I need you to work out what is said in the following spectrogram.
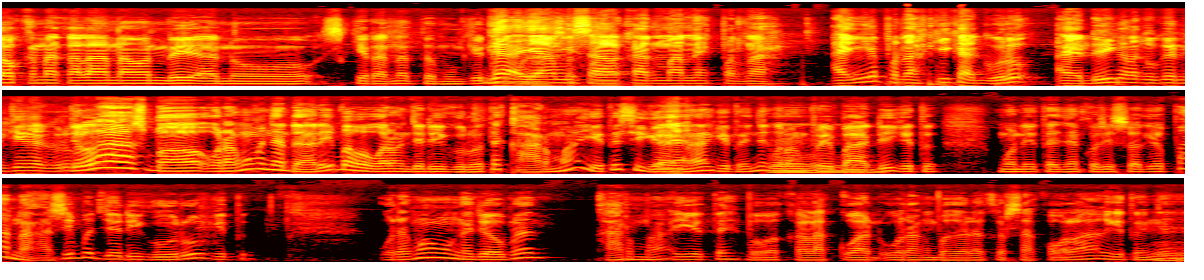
sok kena kalah naon deui anu sekiranya teu mungkin Enggak yang misalkan maneh pernah aingnya pernah kika guru, aya deui ngelakukeun kika guru. jelas bahwa orang mah menyadari bahwa orang jadi guru teh karma gitu sih gana gitu nya orang pribadi gitu mau ditanya ku siswa ge nah sih buat jadi guru gitu orang mah mau ngejawabnya karma ieu teh bahwa kelakuan orang baheula keur sakola gitu nya.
